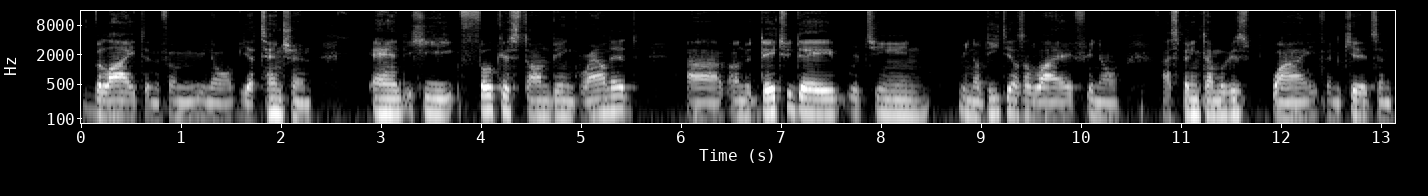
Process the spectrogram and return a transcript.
the light and from you know the attention. And he focused on being grounded uh, on the day-to-day routine you know details of life you know uh, spending time with his wife and kids. And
